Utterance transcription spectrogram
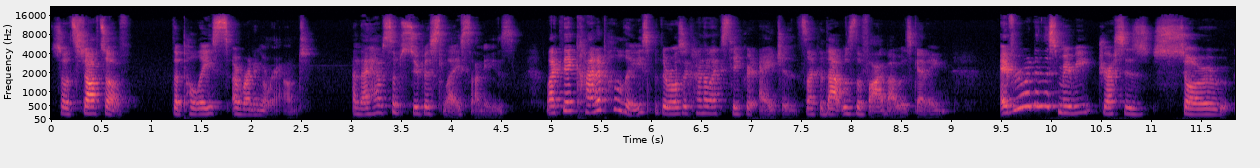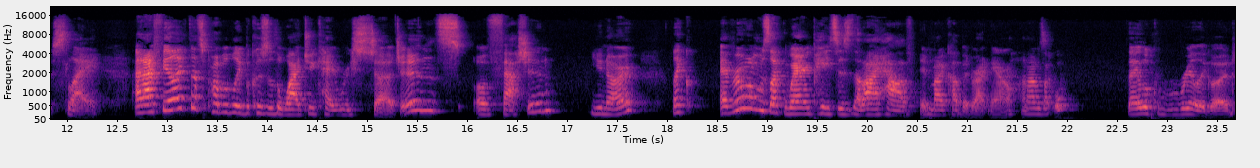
so it starts off. The police are running around, and they have some super slay sunnies like they're kind of police, but they're also kind of like secret agents. Like that was the vibe I was getting. Everyone in this movie dresses so slay. And I feel like that's probably because of the Y2K resurgence of fashion, you know? Like everyone was like wearing pieces that I have in my cupboard right now. And I was like, oh, they look really good.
